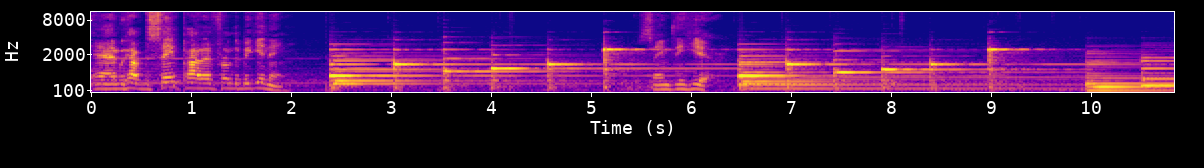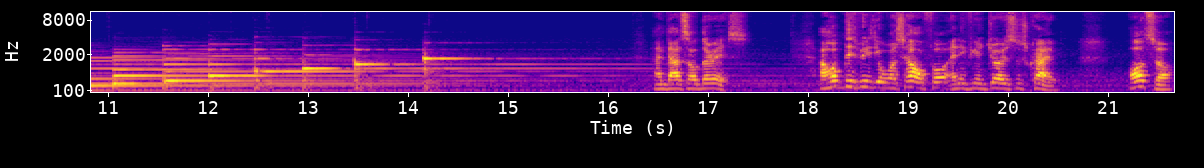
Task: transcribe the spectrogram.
and we have the same pattern from the beginning. Same thing here. That's all there is. I hope this video was helpful and if you enjoyed subscribe. Also,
